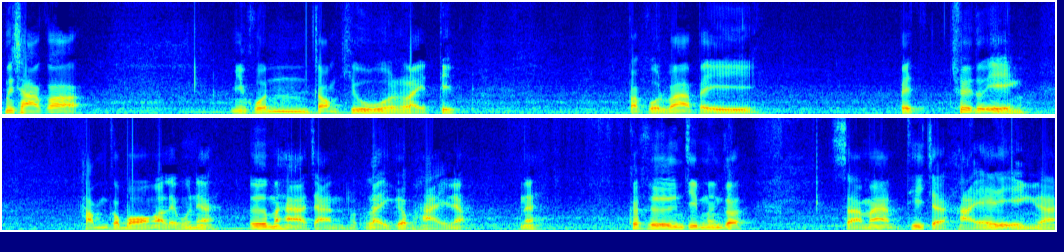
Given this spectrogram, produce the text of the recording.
เมื่อเช้าก็มีคนจองคิวไหลติด ปรากฏว่าไปไปช่วยตัวเองทำกระบองอะไรพวกเนี้ยเออมาหาอาจารย์ไหลเกือบหายแล้วนะก็คือจริงๆมันก็สามารถที่จะหายให้ได้เองได้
